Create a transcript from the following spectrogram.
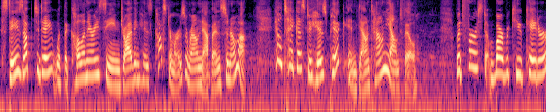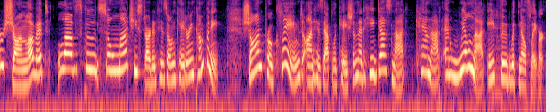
stays up to date with the culinary scene, driving his customers around Napa and Sonoma. He'll take us to his pick in downtown Yountville. But first, barbecue caterer Sean Lovett loves food so much he started his own catering company. Sean proclaimed on his application that he does not, cannot, and will not eat food with no flavor.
